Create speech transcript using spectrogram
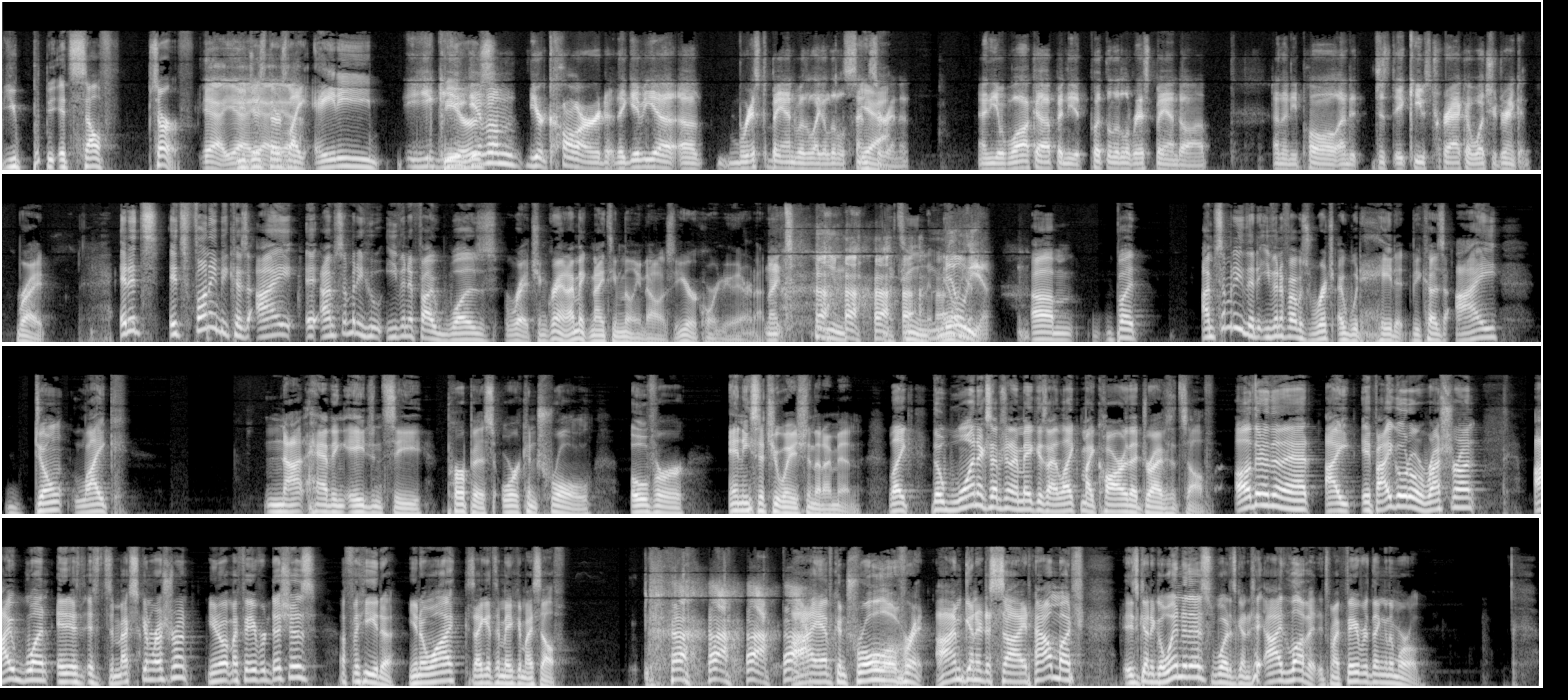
you it's self serve. Yeah, yeah. you just yeah, there's yeah. like 80 You, you give them your card. They give you a, a wristband with like a little sensor Yeah. in it, and you walk up and you put the little wristband on, and then you pull, and it just it keeps track of what you're drinking. Right. And it's it's funny because I I'm somebody who even if I was rich and grant I make 19 million dollars a year according to the internet. Nineteen 19 million. Um, but I'm somebody that even if I was rich, I would hate it because I don't like not having agency, purpose, or control over any situation that I'm in. Like the one exception I make is I like my car that drives itself. Other than that, I if I go to a restaurant, I want if it's a Mexican restaurant. You know what my favorite dish is? A fajita. You know why? Because I get to make it myself. I have control over it. I'm going to decide how much is going to go into this, what it's going to take. I love it. It's my favorite thing in the world.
